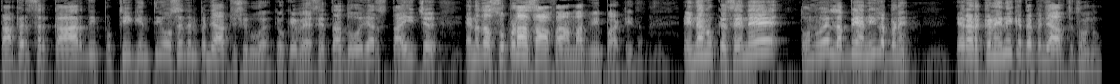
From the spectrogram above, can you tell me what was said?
ਤਾਂ ਫਿਰ ਸਰਕਾਰ ਦੀ ਪੁੱਠੀ ਗਿਣਤੀ ਉਸੇ ਦਿਨ ਪੰਜਾਬ 'ਚ ਸ਼ੁਰੂ ਹੈ, ਕਿਉਂਕਿ ਵੈਸੇ ਤਾਂ 2027 'ਚ ਇਹਨਾਂ ਦਾ ਸੁਪੜਾ ਸਾਫ਼ ਹੈ ਆਮ ਆਦਮੀ ਪਾਰਟੀ ਦਾ। ਇਹਨਾਂ ਨੂੰ ਕਿਸੇ ਨੇ, ਤੁਹਾਨੂੰ ਇਹ ਲੱਭਿਆ ਨਹੀਂ ਲੱਭਣੇ। ਇਹ ਰੜਕਣੇ ਨਹੀਂ ਕਿਤੇ ਪੰਜਾਬ 'ਚ ਤੁਹਾਨੂੰ।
